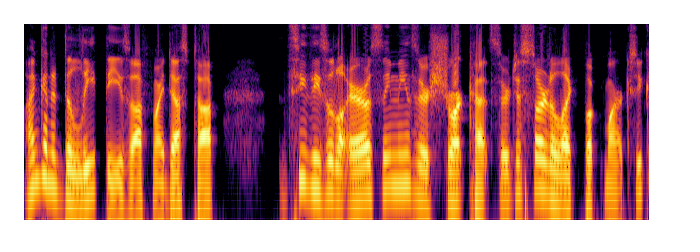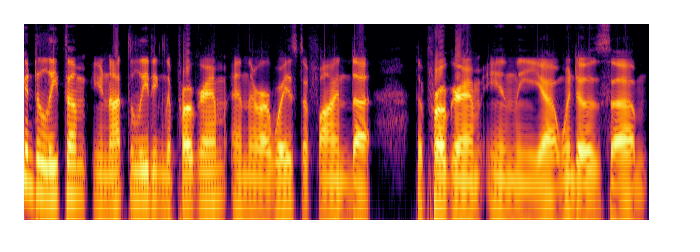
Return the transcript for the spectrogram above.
I'm going to delete these off my desktop. See these little arrows? They means they're shortcuts. They're just sort of like bookmarks. You can delete them. You're not deleting the program, and there are ways to find uh, the program in the uh, Windows um,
